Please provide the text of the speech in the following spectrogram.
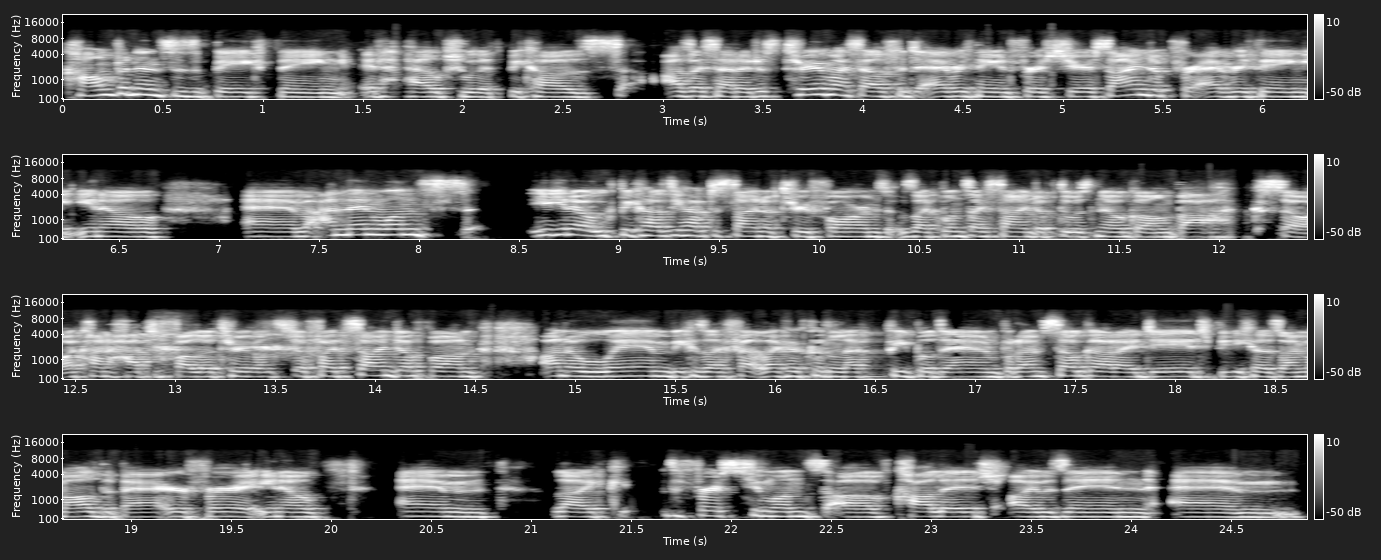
confidence is a big thing it helped with because as i said i just threw myself into everything in first year signed up for everything you know um, and then once you know because you have to sign up through forms it was like once i signed up there was no going back so i kind of had to follow through on stuff i'd signed up on on a whim because i felt like i couldn't let people down but i'm so glad i did because i'm all the better for it you know um like the first two months of college i was in um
